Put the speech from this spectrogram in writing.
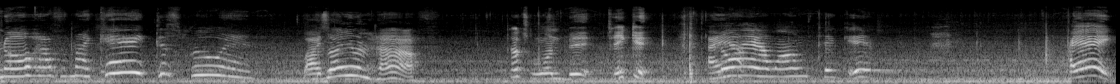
No, half of my cake is ruined. Why? It's not even half. That's one bit. Take it. I only I want to take it. Hey.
